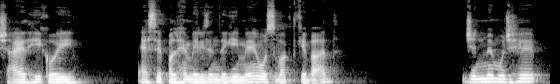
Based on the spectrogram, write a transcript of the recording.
शायद ही कोई ऐसे पल हैं मेरी ज़िंदगी में उस वक्त के बाद, जिनमें मुझे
